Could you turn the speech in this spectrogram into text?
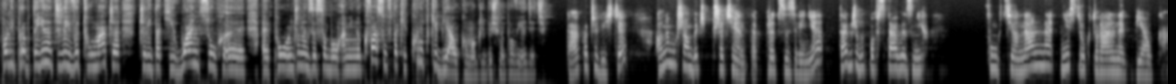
Poliproteiny, czyli wytłumaczę, czyli taki łańcuch e, e, połączonych ze sobą aminokwasów, takie krótkie białko moglibyśmy powiedzieć. Tak, oczywiście. One muszą być przecięte precyzyjnie, tak żeby powstały z nich funkcjonalne, niestrukturalne białka.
